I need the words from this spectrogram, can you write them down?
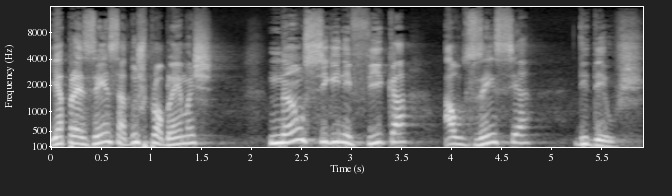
E a presença dos problemas não significa ausência de Deus.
